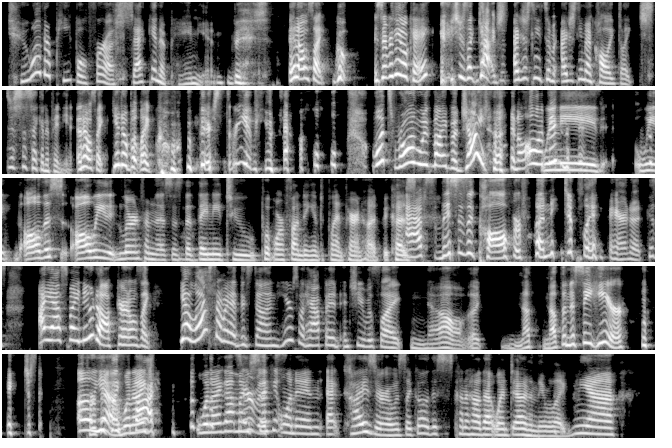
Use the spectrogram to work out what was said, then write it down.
two other people for a second opinion. Bitch. And I was like, "Go- is everything okay? And she's like, yeah, I just, I just need some, I just need my colleague to like, just, just a second opinion. And I was like, you know, but like, there's three of you now. What's wrong with my vagina? And all of We need we all this all we learn from this is that they need to put more funding into Planned Parenthood because Abs- this is a call for funding to Planned Parenthood because I asked my new doctor and I was like, yeah, last time I had this done, here's what happened. And she was like, no, like, not, nothing to see here. Just oh yeah, when I when I got my second one in at Kaiser, I was like, oh, this is kind of how that went down. And they were like, yeah,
